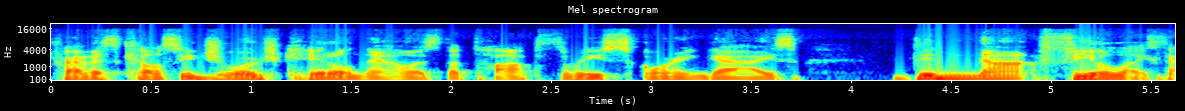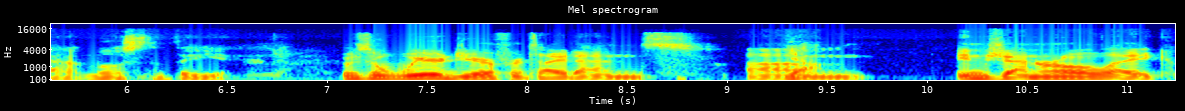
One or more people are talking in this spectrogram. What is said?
Travis Kelce, George Kittle now as the top three scoring guys. Did not feel like that most of the year. It was a weird year for tight ends. Um, Yeah. In general, like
